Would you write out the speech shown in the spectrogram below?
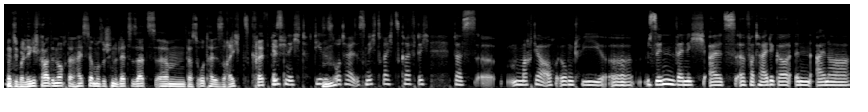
Jetzt überlege ich gerade noch, dann heißt ja immer so schön der letzte Satz, ähm, das Urteil ist rechtskräftig. Ist nicht. Dieses hm. Urteil ist nicht rechtskräftig. Das äh, macht ja auch irgendwie äh, Sinn, wenn ich als äh, Verteidiger in einer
